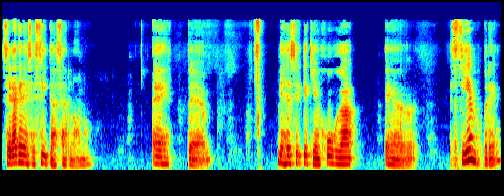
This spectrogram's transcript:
Será que necesita hacerlo, ¿no? Este, y es decir, que quien juzga eh, siempre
